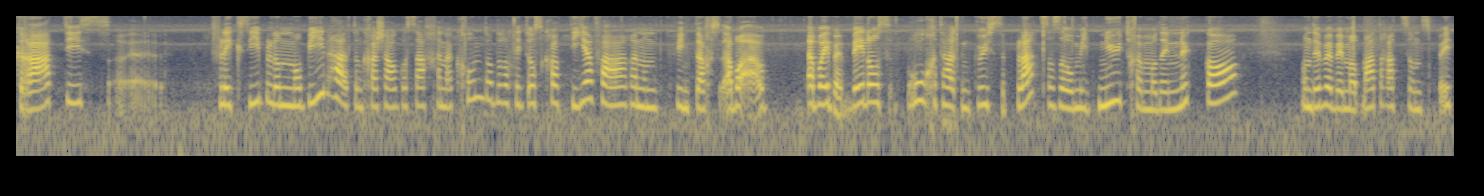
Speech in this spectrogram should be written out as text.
gratis, äh, flexibel und mobil halt und kannst auch Sachen erkunden oder ein bisschen durchs Quartier fahren und finde das, aber, aber eben, Velos brauchen halt einen gewissen Platz, also mit nichts können wir dann nicht gehen. Und eben, wenn wir die Matratze und das Bett,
